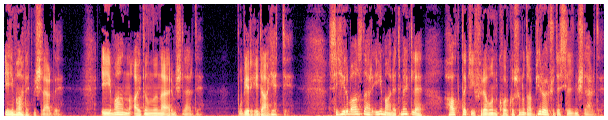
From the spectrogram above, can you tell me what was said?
iman etmişlerdi. İman aydınlığına ermişlerdi. Bu bir hidayetti. Sihirbazlar iman etmekle halktaki Firavun korkusunu da bir ölçüde silmişlerdi.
